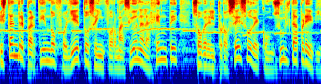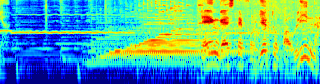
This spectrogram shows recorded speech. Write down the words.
están repartiendo folletos e información a la gente sobre el proceso de consulta previa. Tenga este folleto, Paulina,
